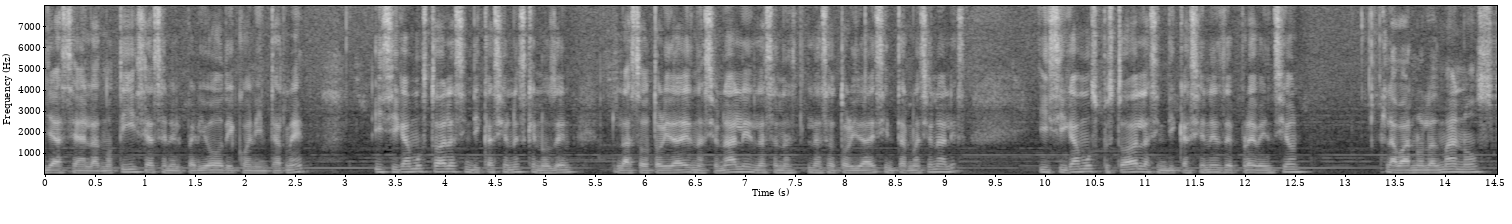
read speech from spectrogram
ya sea en las noticias, en el periódico, en internet y sigamos todas las indicaciones que nos den las autoridades nacionales, las, autoridades internacionales y sigamos pues todas las indicaciones de prevención. Lavarnos las manos,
